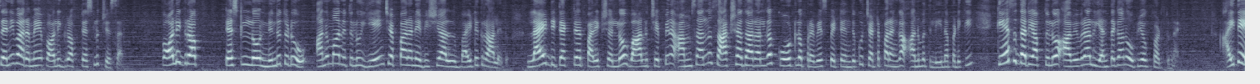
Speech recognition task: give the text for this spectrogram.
శనివారమే పాలిగ్రాఫ్ టెస్టులు చేశారు. పాలిగ్రాఫ్ టెస్టుల్లో నిందితుడు అనుమానితులు ఏం చెప్పారనే విషయాలు బయటకు రాలేదు. లైట్ డిటెక్టర్ పరీక్షల్లో వాళ్ళు చెప్పిన అంశాలను సాక్ష్యాధారాలుగా కోర్టులో ప్రవేశపెట్టేందుకు చట్టపరంగా అనుమతి లేనప్పటికీ కేసు దర్యాప్తులో ఆ వివరాలు ఎంతగానో ఉపయోగపడుతున్నాయి. అయితే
